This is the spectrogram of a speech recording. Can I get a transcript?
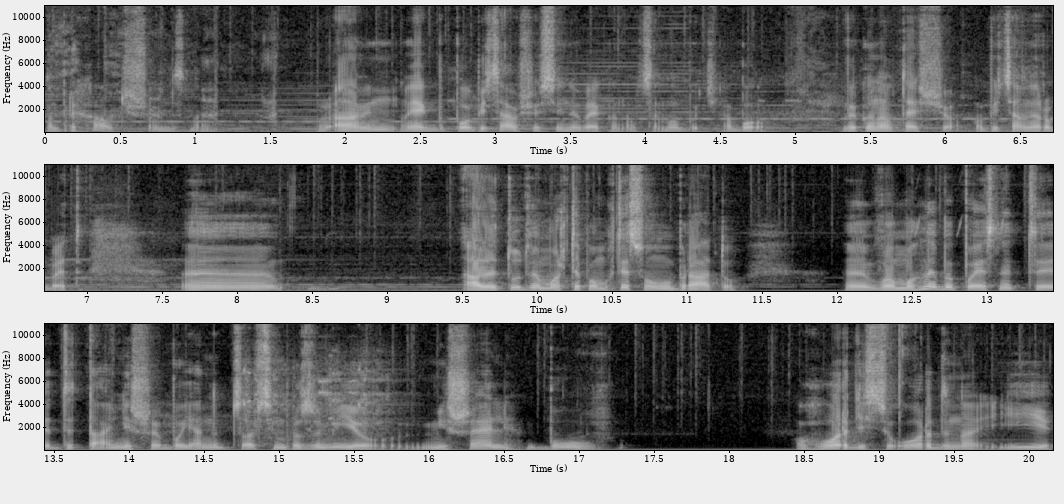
Набрехав чи що, не знаю. А, він ну, якби пообіцяв щось і не виконав це, мабуть. Або виконав те, що обіцяв не робити. Е, але тут ви можете допомогти своєму брату. Е, Ви могли би пояснити детальніше, бо я не зовсім розумію. Мішель був гордістю ордена, і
